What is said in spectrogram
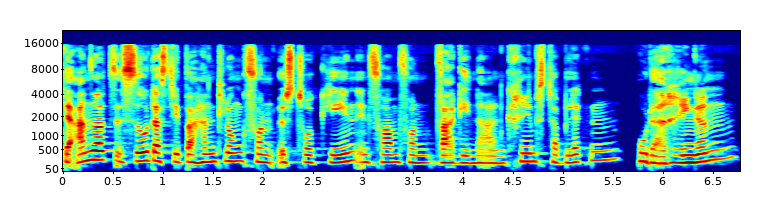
der Ansatz ist so, dass die Behandlung von Östrogen in Form von vaginalen Cremes, Tabletten oder Ringen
